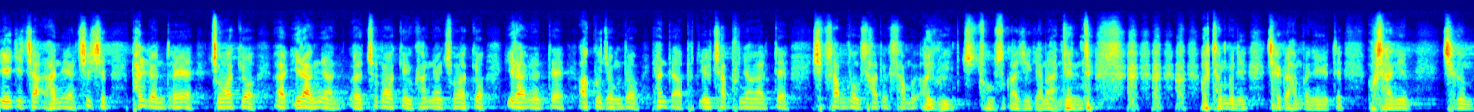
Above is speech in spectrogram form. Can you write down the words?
얘기 잘 안 해요. 78년도에 중학교 1학년, 초등학교 6학년, 중학교 1학년 때 압구정동 현대 아파트 1차 분양할 때 13동 403호 아이고 동수까지 얘기하면 안 되는데 어떤 분이 제가 한번 얘기했더니 목사님 지금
